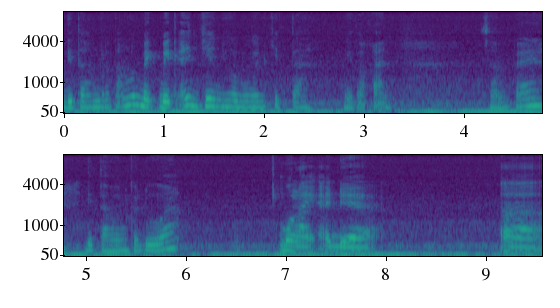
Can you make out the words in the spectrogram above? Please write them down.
di tahun pertama baik-baik aja nih hubungan kita gitu kan. Sampai di tahun kedua mulai ada uh,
